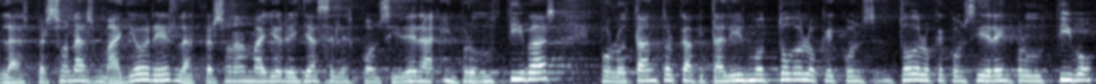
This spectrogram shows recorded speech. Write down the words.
las personas mayores, las personas mayores ya se les considera improductivas, por lo tanto el capitalismo, todo lo que, todo lo que considera improductivo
